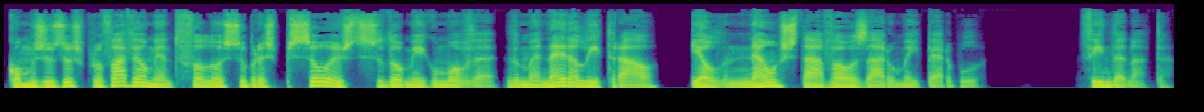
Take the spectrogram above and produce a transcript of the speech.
Como Jesus provavelmente falou sobre as pessoas de Sodoma e Gomorra de maneira literal, ele não estava a usar uma hipérbole. Fim da nota.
